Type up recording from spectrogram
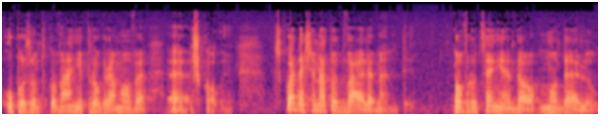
uporządkowanie programowe e, szkoły. Składa się na to dwa elementy. Powrócenie do modelu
